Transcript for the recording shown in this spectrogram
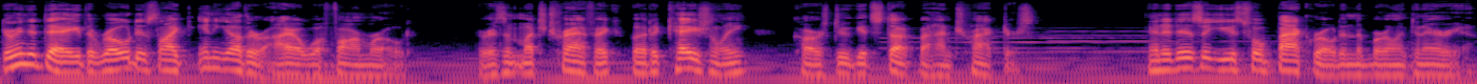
During the day, the road is like any other Iowa farm road. There isn't much traffic, but occasionally cars do get stuck behind tractors. And it is a useful back road in the Burlington area.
